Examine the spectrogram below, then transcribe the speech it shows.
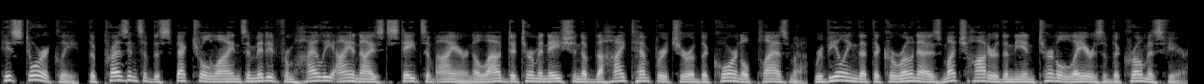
Historically, the presence of the spectral lines emitted from highly ionized states of iron allowed determination of the high temperature of the coronal plasma, revealing that the corona is much hotter than the internal layers of the chromosphere.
